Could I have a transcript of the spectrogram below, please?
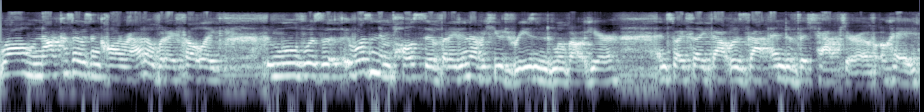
well, not because I was in Colorado, but I felt like the move was it wasn't impulsive, but I didn't have a huge reason to move out here, and so I feel like that was that end of the chapter of okay,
